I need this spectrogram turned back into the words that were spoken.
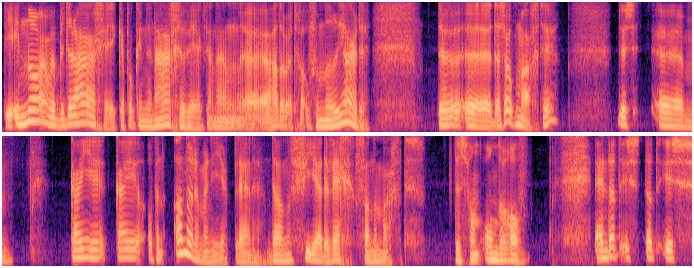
die enorme bedragen. Ik heb ook in Den Haag gewerkt en dan eh, hadden we het over miljarden. De, dat is ook macht, hè? Dus ehm, kan, je, kan je op een andere manier plannen dan via de weg van de macht. Dus van onderaf. En dat is, dat is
